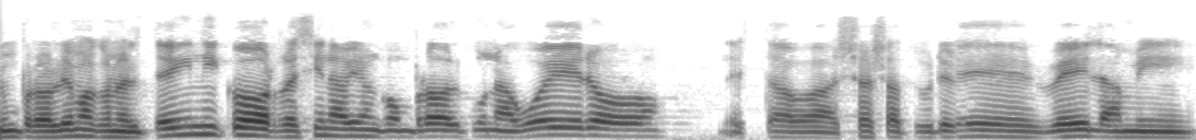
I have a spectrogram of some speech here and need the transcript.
un problema con el técnico. Recién habían comprado algún Agüero, estaba Yaya Touré, Bellamy,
